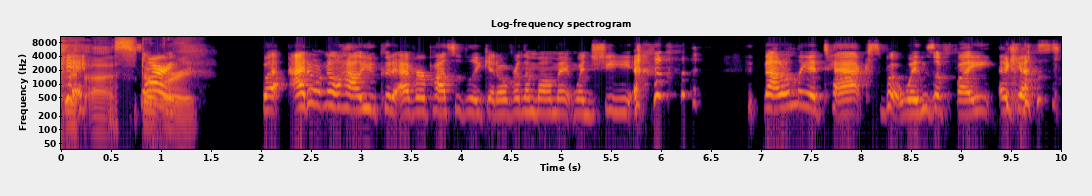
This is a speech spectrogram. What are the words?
Okay, with us. sorry. Don't worry. but I don't know how you could ever possibly get over the moment when she not only attacks but wins a fight against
